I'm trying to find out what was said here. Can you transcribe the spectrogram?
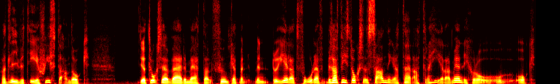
För att livet är skiftande och jag tror också att värdemätaren funkat men, men då gäller det att få det. här... Men finns det också en sanning att det här attraherar människor och, och, och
